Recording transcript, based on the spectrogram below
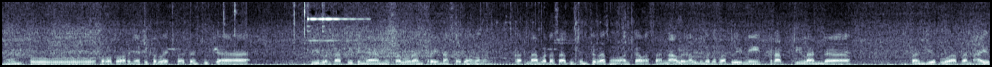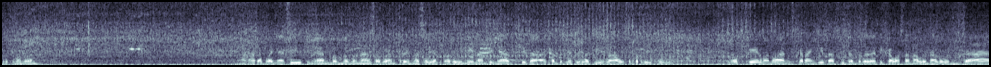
Untuk trotoarnya diperlebar dan juga dilengkapi dengan saluran drainase teman-teman. Karena pada saat hujan deras memang kawasan alun-alun kota Batu ini kerap dilanda banjir luapan air teman-teman. nah, harapannya sih dengan pembangunan saluran drainase yang baru ini nantinya tidak akan terjadi lagi hal, -hal seperti itu. Oke teman-teman sekarang kita sudah berada di kawasan alun-alun dan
